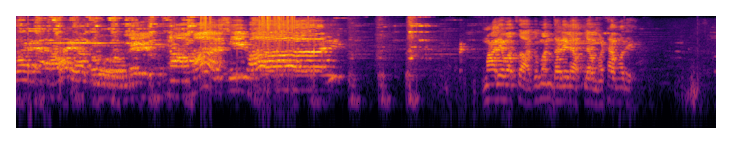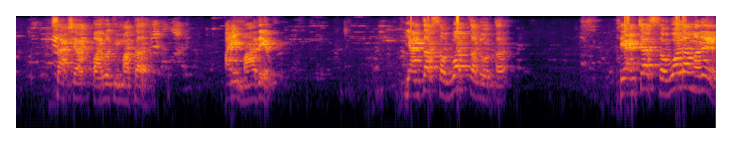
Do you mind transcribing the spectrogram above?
नमः शिवाय महादेवाचं आगमन झालेल्या आपल्या मठामध्ये. साक्षात पार्वती माता आणि महादेव यांचा संवाद चालू होता. यांच्या संवादामध्ये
